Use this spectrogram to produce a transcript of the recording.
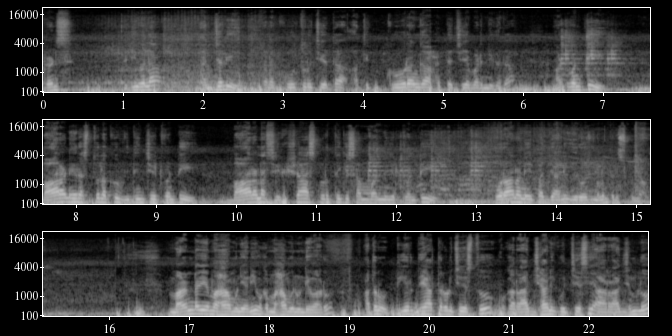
ఫ్రెండ్స్. ఇటీవల అంజలి తన కూతురు చేత అతి క్రూరంగా హత్య చేయబడింది కదా. అటువంటి బాల నేరస్తులకు విధించేటువంటి బాలల శిక్షా స్మృతికి సంబంధించినటువంటి పురాణ నేపథ్యాన్ని ఈరోజు మనం తెలుసుకుందాం. మాండవ్య మహాముని అని ఒక మహాముని ఉండేవారు. అతను తీర్థయాత్రలు చేస్తూ ఒక రాజ్యానికి వచ్చేసి ఆ రాజ్యంలో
